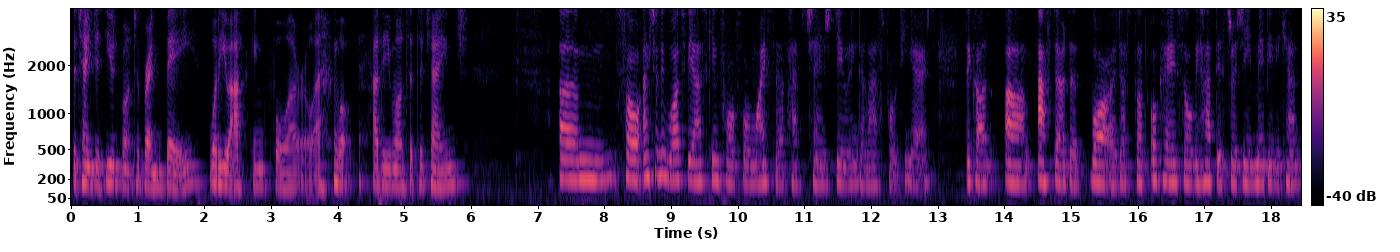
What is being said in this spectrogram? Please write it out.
the changes you'd want to bring be? What are you asking for, or what? How do you want it to change? Um, so actually, what we're asking for for myself has changed during the last 40 years, because um, after the war, I just thought, okay, so we have this regime, maybe we can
